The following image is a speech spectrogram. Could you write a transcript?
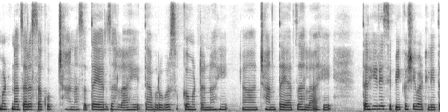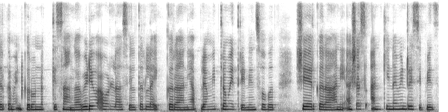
मटणाचा रस्सा खूप छान असा तयार झाला आहे. त्याबरोबर सुक्कं मटणही छान तयार झालं आहे. तर ही रेसिपी कशी वाटली तर कमेंट करून नक्की सांगा. व्हिडिओ आवडला असेल तर लाईक करा आणि आपल्या मित्रमैत्रिणींसोबत शेअर करा आणि अशाच आणखी नवीन रेसिपीज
